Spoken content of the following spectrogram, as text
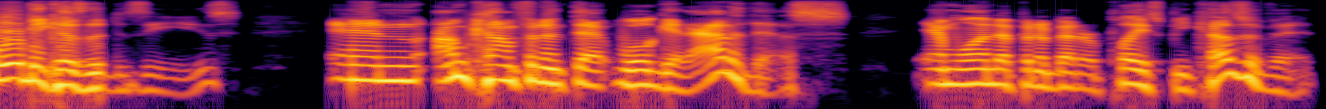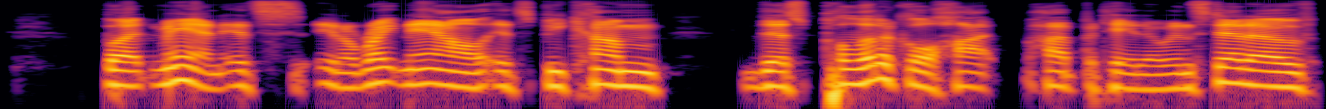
or because of the disease. And i'm confident that we'll get out of this and we'll end up in a better place because of it. But man it's you know right now it's become this political hot hot potato. Instead of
